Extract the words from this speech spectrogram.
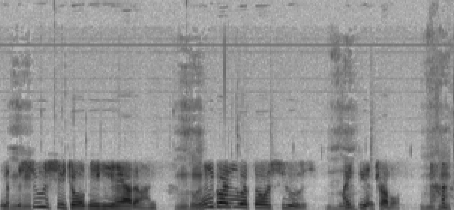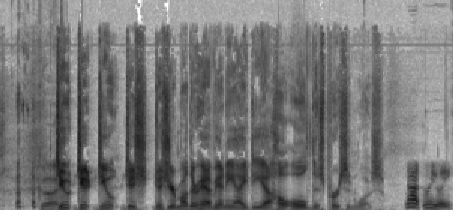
with the mm-hmm. shoes she told me he had on. So anybody with those shoes mm-hmm. might be in trouble. Good. Do do do you, does does your mother have any idea how old this person was? Not really.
